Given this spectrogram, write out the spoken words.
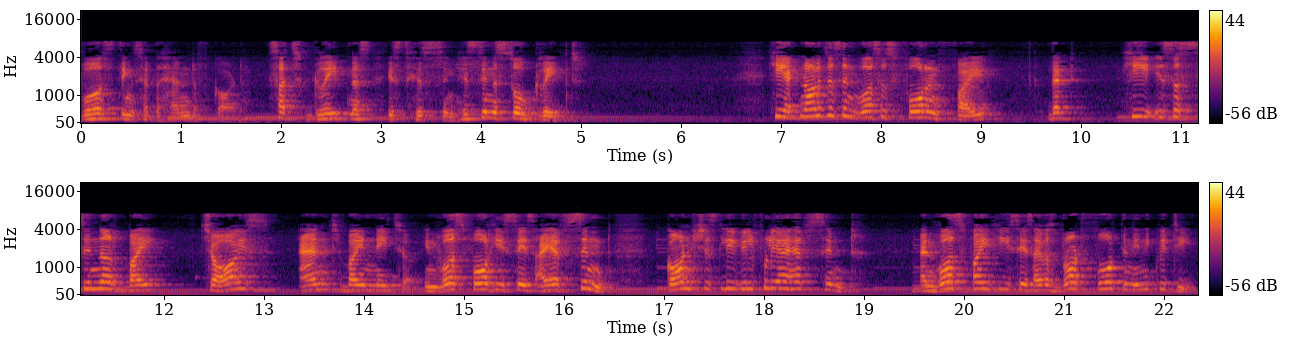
worse things at the hand of God. Such greatness is his sin. His sin is so great. He acknowledges in verses 4 and 5 that he is a sinner by choice and by nature. In verse 4, he says, I have sinned consciously, willfully I have sinned. And verse 5 he says, I was brought forth in iniquity.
